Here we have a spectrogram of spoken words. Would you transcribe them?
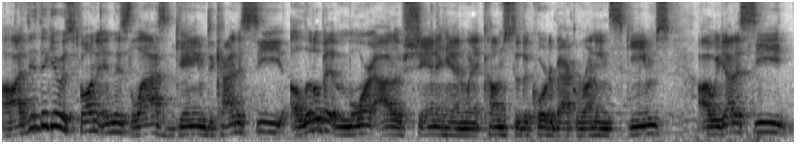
Uh, I did think it was fun in this last game to kind of see a little bit more out of Shanahan when it comes to the quarterback running schemes. Uh, we got to see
